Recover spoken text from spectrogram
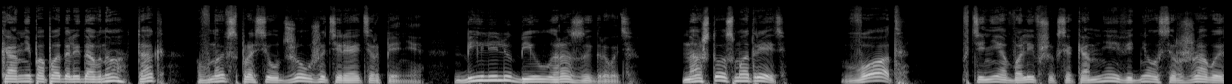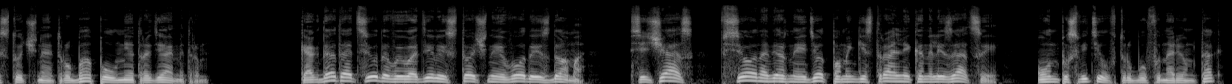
«Камни попадали давно, так?» Вновь спросил Джо, уже теряя терпение. Билли любил разыгрывать. «На что смотреть?» «Вот!» В тени обвалившихся камней виднелась ржавая сточная труба полметра диаметром. «Когда-то отсюда выводились сточные воды из дома. Сейчас все, наверное, идет по магистральной канализации». Он посветил в трубу фонарем так,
